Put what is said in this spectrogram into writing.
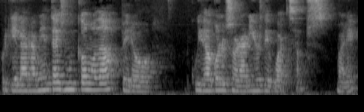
Porque la herramienta es muy cómoda, pero cuidado con los horarios de WhatsApps, ¿vale?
